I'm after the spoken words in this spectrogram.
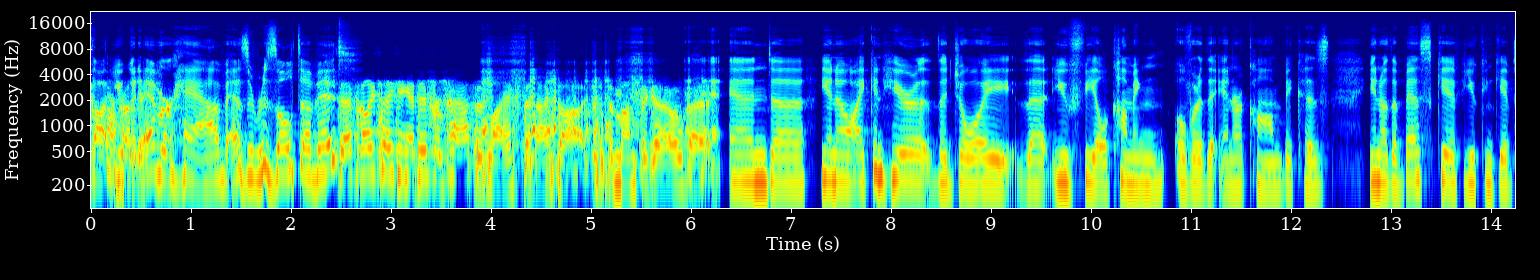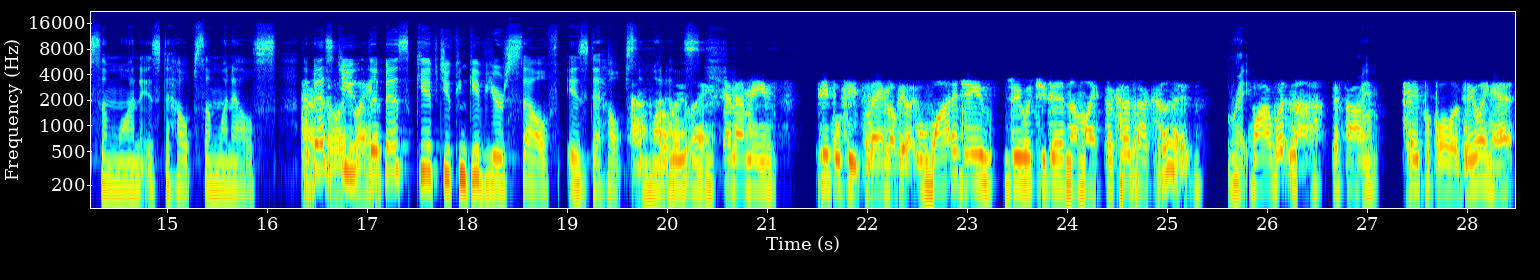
thought you would ever have as a result of it. Definitely taking a different path in life than I thought just a month ago, but And, uh, you know, I can hear the joy that you feel coming over the intercom because, you know, the best gift you can give someone is to help someone else. The best you, Absolutely. the best gift you can give yourself is to help someone else. absolutely. else. And I mean, people keep saying they'll be like, well, "Why did you do what you did?" And I'm like, "Because I could. Right. Why wouldn't I? If I'm Right. capable of doing it,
